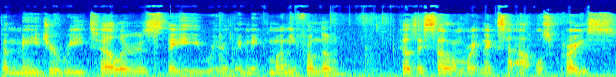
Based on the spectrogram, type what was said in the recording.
the major retailers, they rarely make money from them because they sell them right next to Apple's price.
